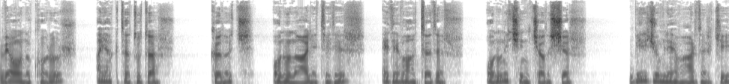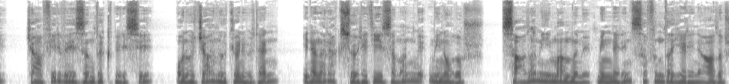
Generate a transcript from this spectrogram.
ve onu korur, ayakta tutar. Kılıç onun aletidir, edevatıdır. Onun için çalışır. Bir cümle vardır ki kafir ve zındık birisi onu canu gönülden inanarak söylediği zaman mümin olur. Sağlam imanlı müminlerin safında yerini alır.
